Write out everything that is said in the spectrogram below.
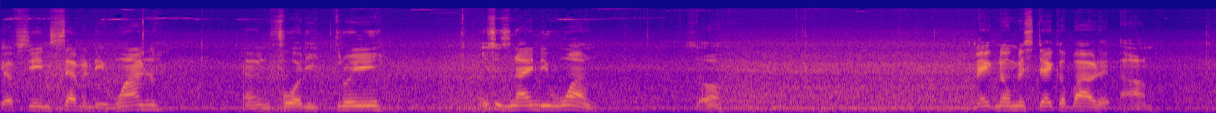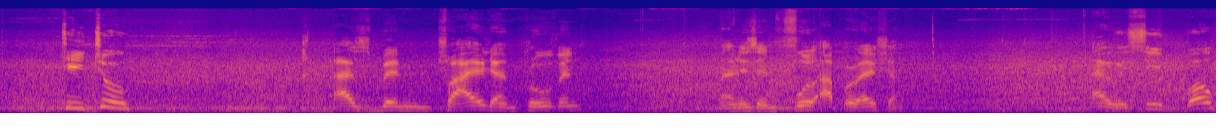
You have seen 71 and 43. This is 91. So make no mistake about it. Um, T2 has been tried and proven and is in full operation. And we see both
